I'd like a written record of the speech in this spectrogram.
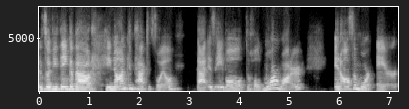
And so if you think about a non-compacted soil that is able to hold more water and also more air.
